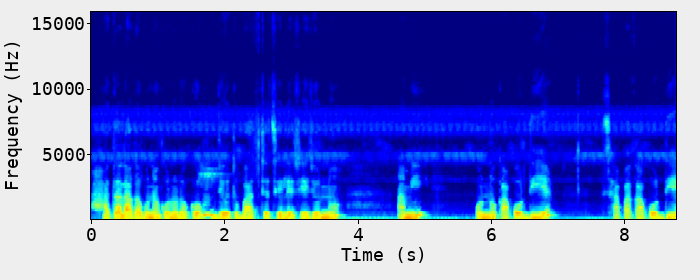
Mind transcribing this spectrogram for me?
হাতা লাগাবো না কোনো রকম, যেহেতু বাচ্চা ছেলে, সেই জন্য আমি অন্য কাপড় দিয়ে ছাপা কাপড় দিয়ে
